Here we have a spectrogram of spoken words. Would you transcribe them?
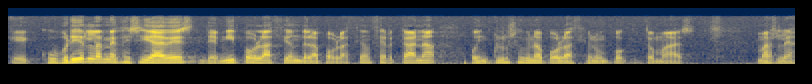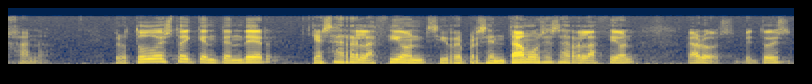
eh, cubrir las necesidades de mi población, de la población cercana o incluso de una población un poquito más, más lejana. Pero todo esto hay que entender que esa relación, si representamos esa relación, claro, entonces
